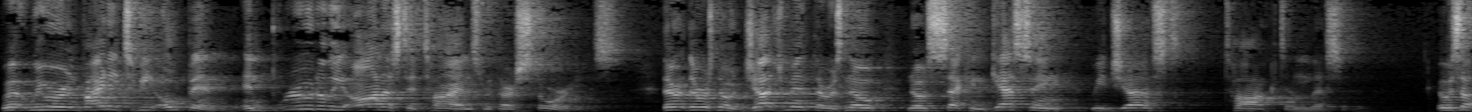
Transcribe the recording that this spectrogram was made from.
We were invited to be open and brutally honest at times with our stories. There, there was no judgment, there was no, no second guessing. We just talked and listened. It was a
